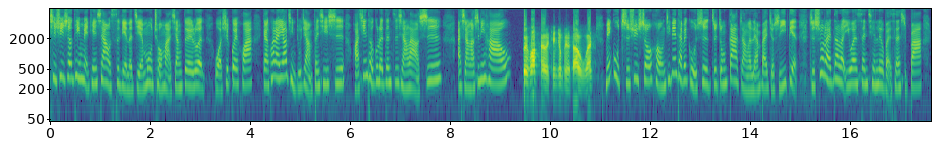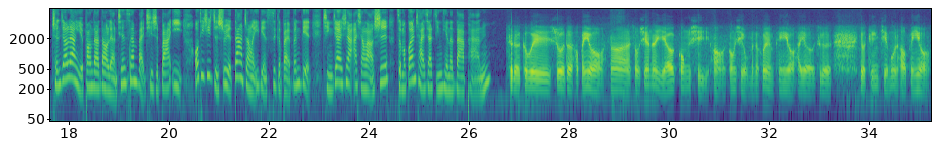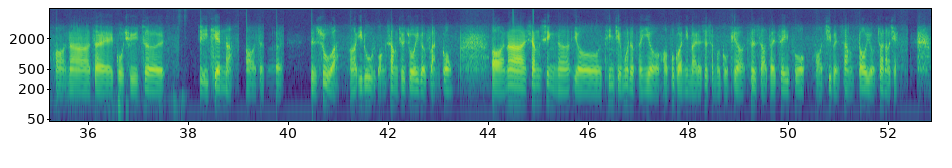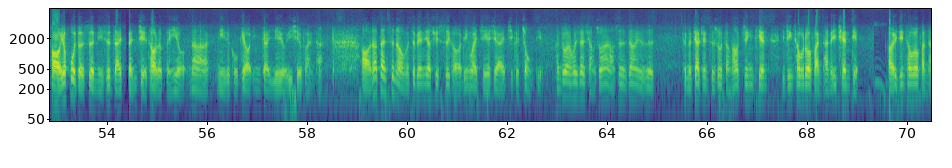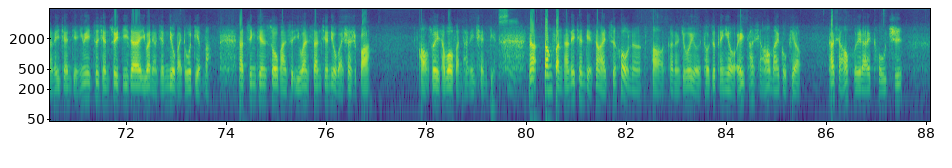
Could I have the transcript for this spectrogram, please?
持续收听每天下午四点的节目《筹码相对论》，我是桂花，赶快来邀请主讲分析师华信投顾的曾志祥老师。阿祥老师你好。桂花，还有听众朋友，大家午安。美股持续收红，今天台北股市最终大涨了两百九十一点，指数来到了一万三千六百三十八，成交量也放大到两千三百七十八亿，OTC 指数也大涨了一点四个百分点。请教一下阿祥老师，怎么观察一下今天的大盘？是的，各位所有的好朋友，那首先呢，也要恭喜啊，恭喜我们的会员朋友，还有这个有听节目的好朋友啊。那在过去这几天呢？哦，整个指数啊，啊一路往上去做一个反攻，哦，那相信呢，有听节目的朋友，哦，不管你买的是什么股票，至少在这一波，哦，基本上都有赚到钱，哦，又或者是你是在等解套的朋友，那你的股票应该也有一些反弹，哦，那但是呢，我们这边要去思考另外接下来几个重点，很多人会在想说，哎，老师这样也是。整个加权指数涨到今天已经差不多反弹了一千点，啊，已经差不多反弹了一千点，因为之前最低在一万两千六百多点嘛，那今天收盘是一万三千六百三十八，好，所以差不多反弹了一千点。那当反弹一千点上来之后呢，啊，可能就会有投资朋友，哎，他想要买股票，他想要回来投资，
